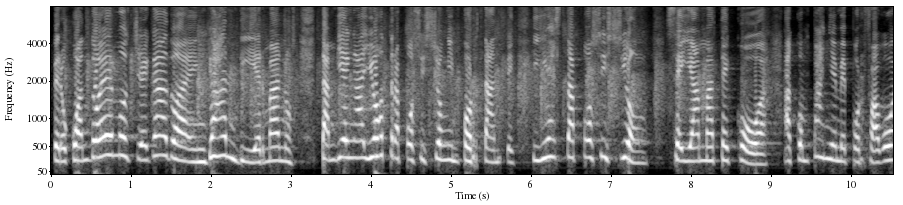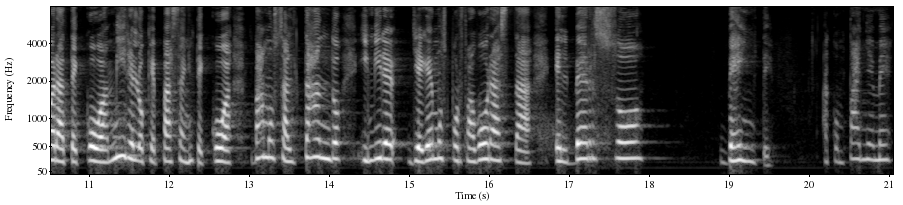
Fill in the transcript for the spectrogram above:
Pero cuando hemos llegado a Engandi, hermanos, también hay otra posición importante. Y esta posición se llama Tecoa. Acompáñeme por favor a Tecoa. Mire lo que pasa en Tecoa. Vamos saltando y mire, lleguemos por favor hasta el verso 20. Acompáñeme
